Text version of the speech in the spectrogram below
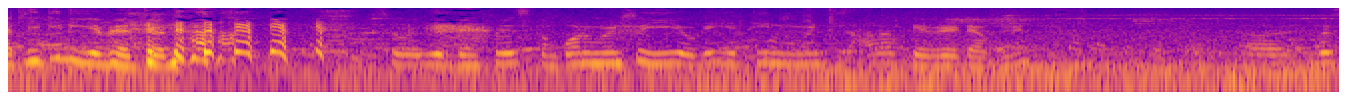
एथलीट ही नहीं है फिर सो ये बेंच प्रेस कंपाउंड मूवमेंट्स तो यही हो गए। ये तीन ज़्यादा फेवरेट है अपने। बस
